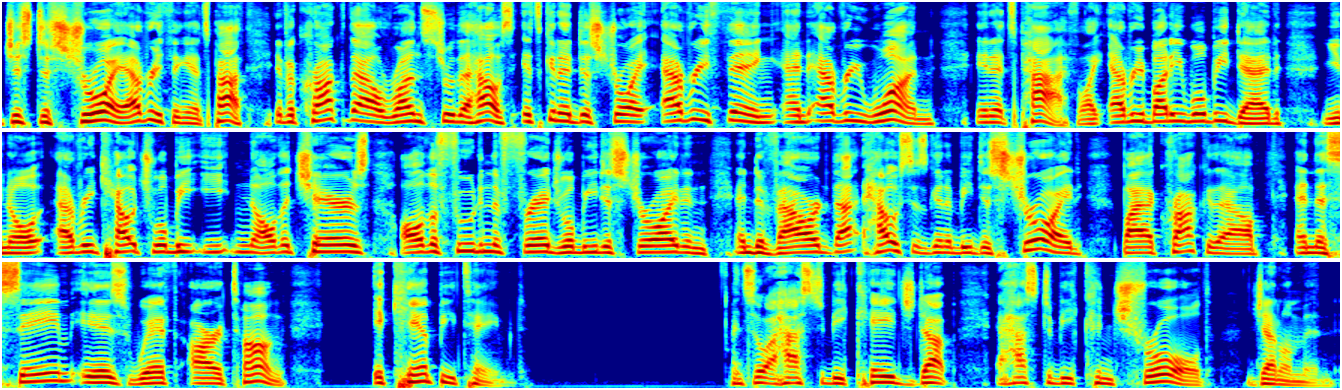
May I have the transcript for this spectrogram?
just destroy everything in its path. If a crocodile runs through the house, it's going to destroy everything and everyone in its path. Like everybody will be dead. You know, every couch will be eaten, all the chairs, all the food in the fridge will be destroyed and, and devoured. That house is going to be destroyed by a crocodile. And the same is with our tongue it can't be tamed. And so it has to be caged up, it has to be controlled, gentlemen.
